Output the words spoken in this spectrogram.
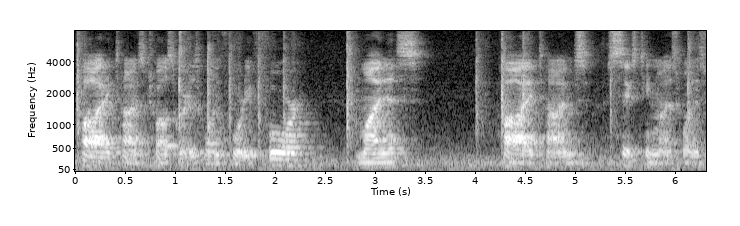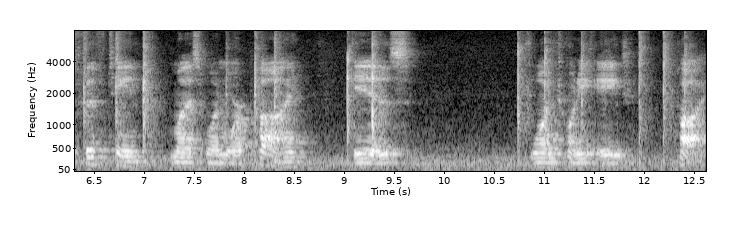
pi times 12 squared is 144 minus pi times 16 minus 1 is 15 minus 1 more pi is 128 pi.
